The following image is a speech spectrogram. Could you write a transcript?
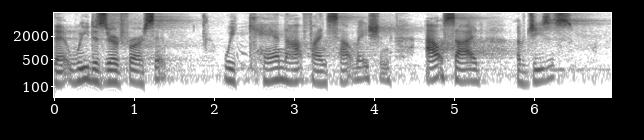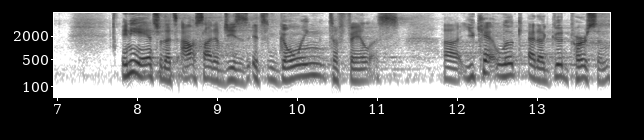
that we deserved for our sin we cannot find salvation outside of Jesus. Any answer that's outside of Jesus, it's going to fail us. Uh, you can't look at a good person.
